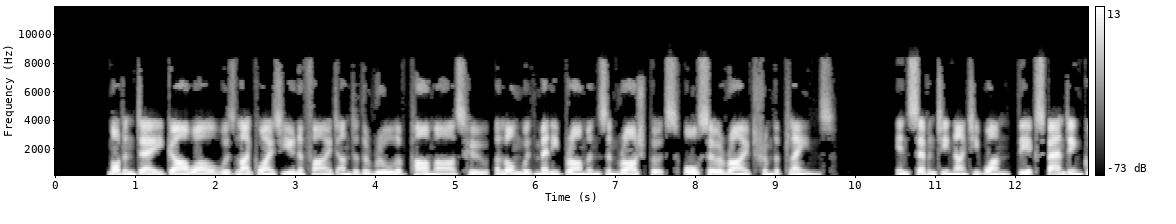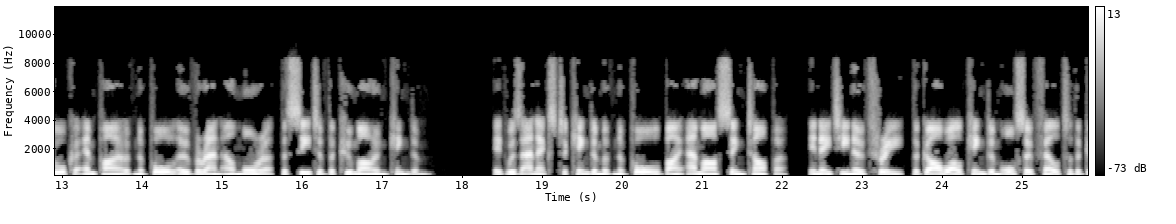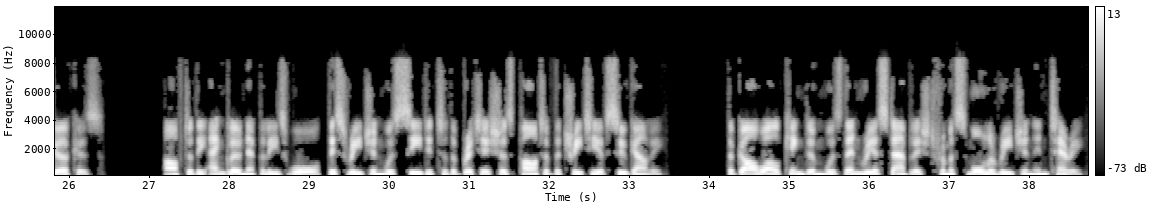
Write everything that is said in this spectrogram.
Modern-day Garhwal was likewise unified under the rule of Parmars who, along with many Brahmins and Rajputs, also arrived from the plains. In 1791, the expanding Gorkha Empire of Nepal overran Almora, the seat of the Kumaon kingdom. It was annexed to Kingdom of Nepal by Amar Singh Thapa. In 1803, the Garhwal kingdom also fell to the Gurkhas. After the Anglo-Nepalese War, this region was ceded to the British as part of the Treaty of Sugauli. The Garhwal Kingdom was then re-established from a smaller region in Tehri.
